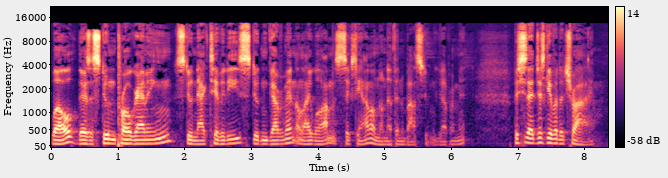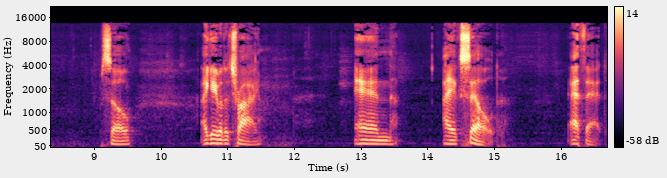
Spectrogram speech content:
Well, there's a student programming, student activities, student government. I'm like, well, I'm 16. I don't know nothing about student government. But she said, just give it a try. So I gave it a try. And I excelled at that.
